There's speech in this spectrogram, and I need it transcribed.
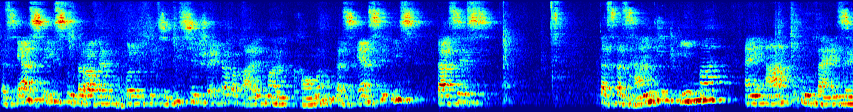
Das erste ist, und darauf wollte ich jetzt ein bisschen später, aber bald mal kommen, das erste ist, dass, es, dass das Handeln immer eine Art und Weise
